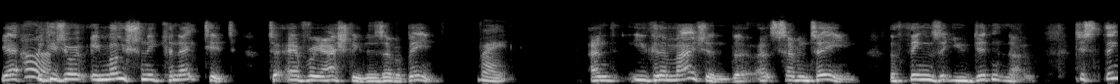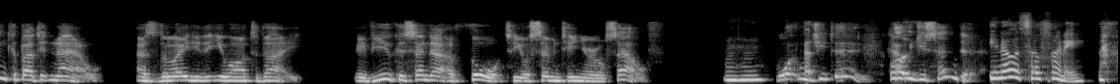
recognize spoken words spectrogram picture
Yeah, huh. because you're emotionally connected to every Ashley there's ever been. Right. And you can imagine that at 17, the things that you didn't know, just think about it now as the lady that you are today, if you could send out a thought to your 17 year old self, mm-hmm. what would you do? How well, would you send it? You know, it's so funny.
